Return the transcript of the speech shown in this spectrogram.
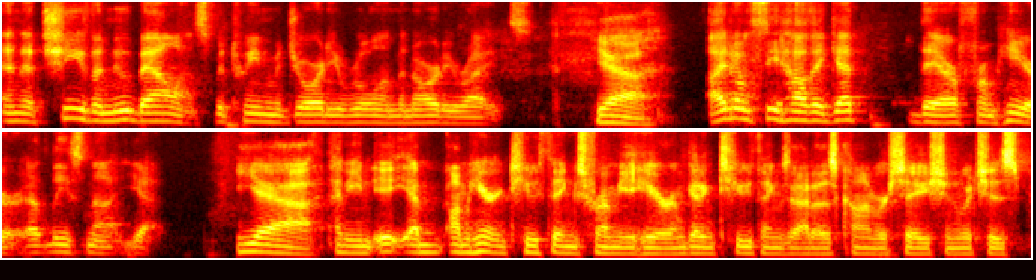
and achieve a new balance between majority rule and minority rights. Yeah, I don't see how they get there from here, at least not yet. Yeah, I mean, it, I'm, I'm hearing two things from you here. I'm getting two things out of this conversation, which is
